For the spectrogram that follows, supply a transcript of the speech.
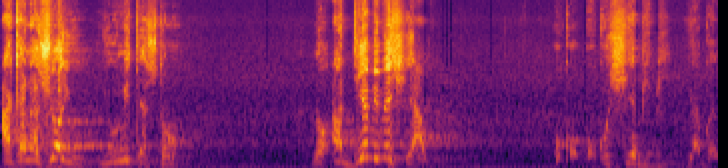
I can assure you, you meet a storm. no adeɛ you are going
